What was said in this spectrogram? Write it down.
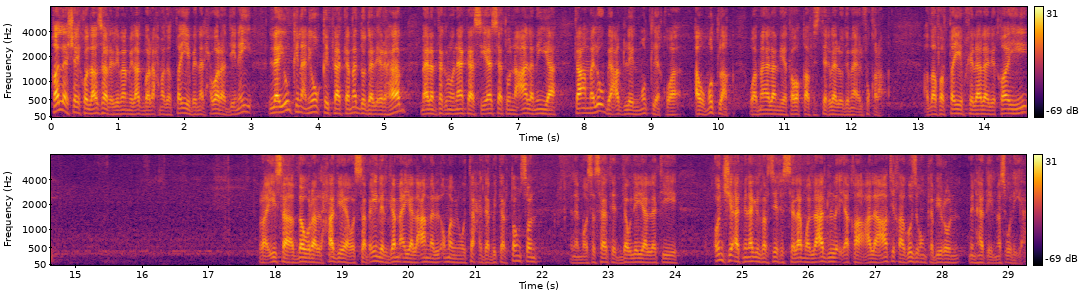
قال شيخ الأزهر الإمام الأكبر أحمد الطيب إن الحوار الديني لا يمكن أن يوقف تمدد الإرهاب ما لم تكن هناك سياسة عالمية تعمل بعدل مطلق أو مطلق وما لم يتوقف استغلال دماء الفقراء. أضاف الطيب خلال لقائه رئيس الدورة الحادية والسبعين للجمعية العامة للأمم المتحدة بيتر تومسون أن المؤسسات الدولية التي أنشئت من أجل ترسيخ السلام والعدل يقع على عاتق جزء كبير من هذه المسؤولية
